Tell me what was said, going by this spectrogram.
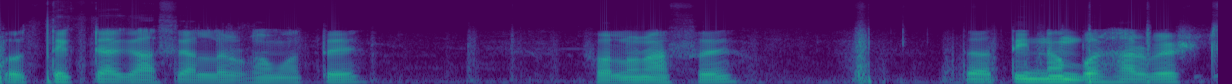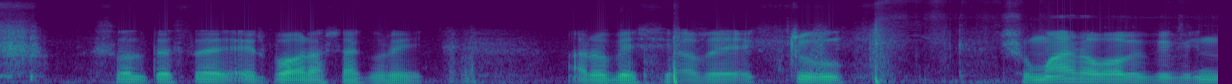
প্রত্যেকটা গাছে আল্লাহর রহমতে ফলন আছে। তো তিন নম্বর হারভেস্ট চলতেছে, এরপর আশা করি আরও বেশি হবে। একটু সময়ের অভাবে বিভিন্ন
